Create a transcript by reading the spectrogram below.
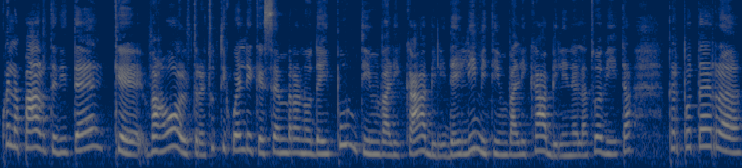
quella parte di te che va oltre tutti quelli che sembrano dei punti invalicabili, dei limiti invalicabili nella tua vita per poter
